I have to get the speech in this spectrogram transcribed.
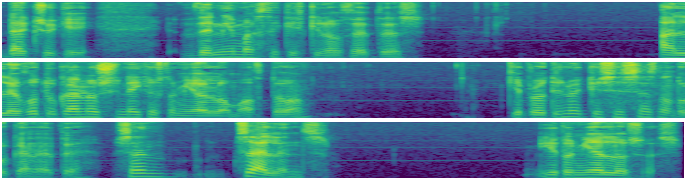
εντάξει, ok, okay, δεν είμαστε και σκηνοθέτες, αλλά εγώ το κάνω συνέχεια στο μυαλό μου αυτό και προτείνω και σε εσάς να το κάνετε. Σαν challenge για το μυαλό σας.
